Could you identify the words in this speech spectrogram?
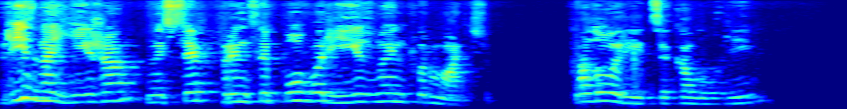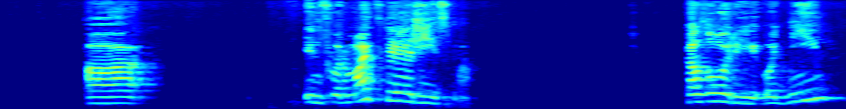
різна їжа несе принципово різну інформацію. Калорії це калорії, а інформація різна. Калорії одні,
